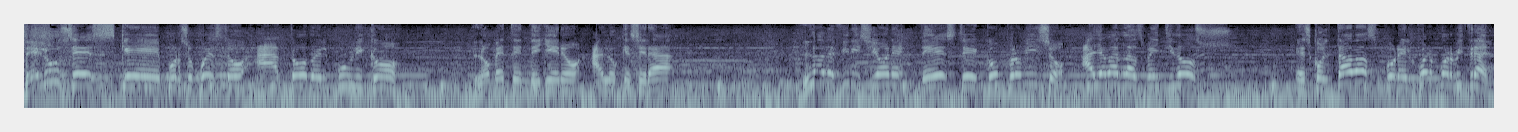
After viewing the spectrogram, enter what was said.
de luces que por supuesto a todo el público lo meten de lleno a lo que será la definición de este compromiso. Allá van las 22, escoltadas por el cuerpo arbitral.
